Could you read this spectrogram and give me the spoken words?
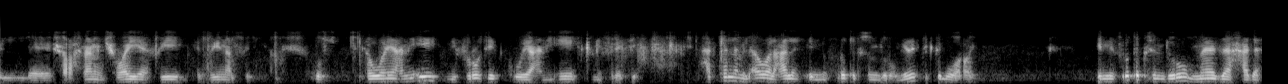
اللي شرحناه من شوية في ال renal fail بص هو يعني إيه nephrotic ويعني إيه nephritic هتكلم الأول على ال nephrotic syndrome يا ريت تكتبوا ورايا. ال nephrotic syndrome ماذا حدث؟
